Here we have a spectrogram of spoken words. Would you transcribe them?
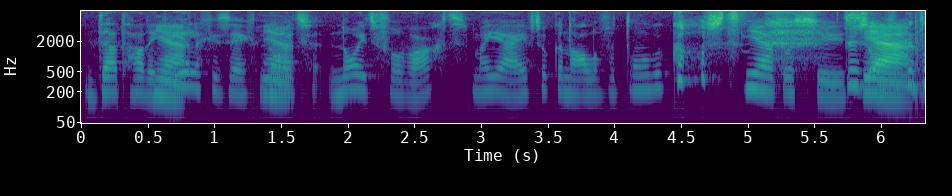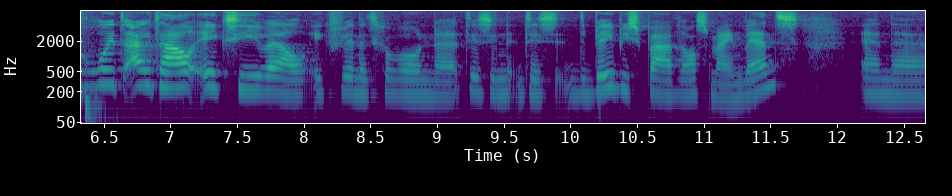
dat had ik Ja. eerlijk gezegd Ja. nooit, nooit verwacht. Maar ja, hij heeft ook een halve ton gekost. Ja, precies. Dus ja. of ik het er ooit uithaal, ik zie wel. Ik vind het gewoon, eh, het is een, het is, de babyspa was mijn wens. En eh,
